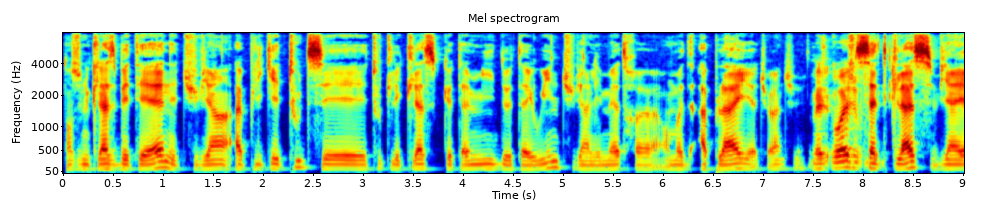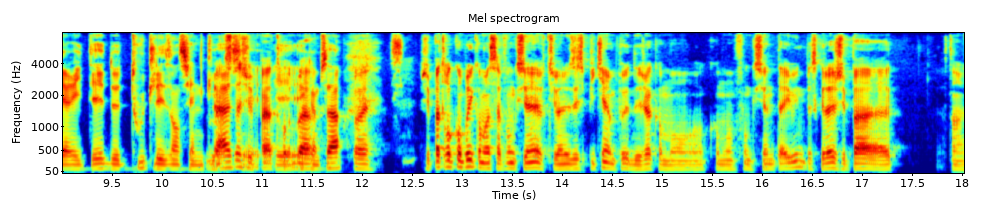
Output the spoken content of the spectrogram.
dans une classe BTN et tu viens appliquer toutes, ces, toutes les classes que tu as mis de Tailwind, tu viens les mettre euh, en mode apply, tu vois. Tu... Cette classe vient hériter de toutes les anciennes bah, classes. pas trop... Bah, comme ça. J'ai pas trop compris comment ça fonctionnait. Tu vas nous expliquer un peu déjà comment, comment fonctionne Tailwind parce que là, j'ai pas. Attends,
